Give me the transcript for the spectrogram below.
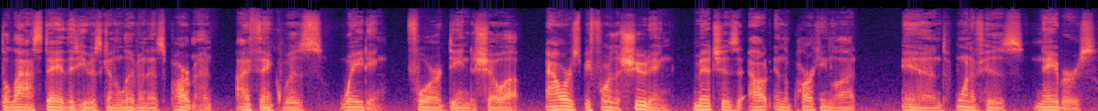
the last day that he was going to live in his apartment, I think was waiting for Dean to show up. Hours before the shooting, Mitch is out in the parking lot and one of his neighbors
